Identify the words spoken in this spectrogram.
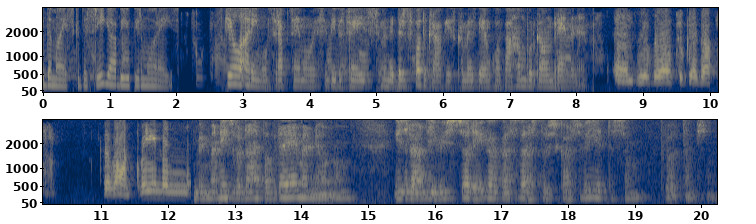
gada maijs, kad es Rīgā biju pirmo reizi. Skila arī mūs ir apciemojusi divas reizes. Man ir dažas fotogrāfijas, kur mēs bijām kopā Hamburgā un Brēmenē. Viņi man izvadīja pa brēmeni un, un izrādīja visas svarīgākās vēsturiskās vietas, un, protams. Un,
